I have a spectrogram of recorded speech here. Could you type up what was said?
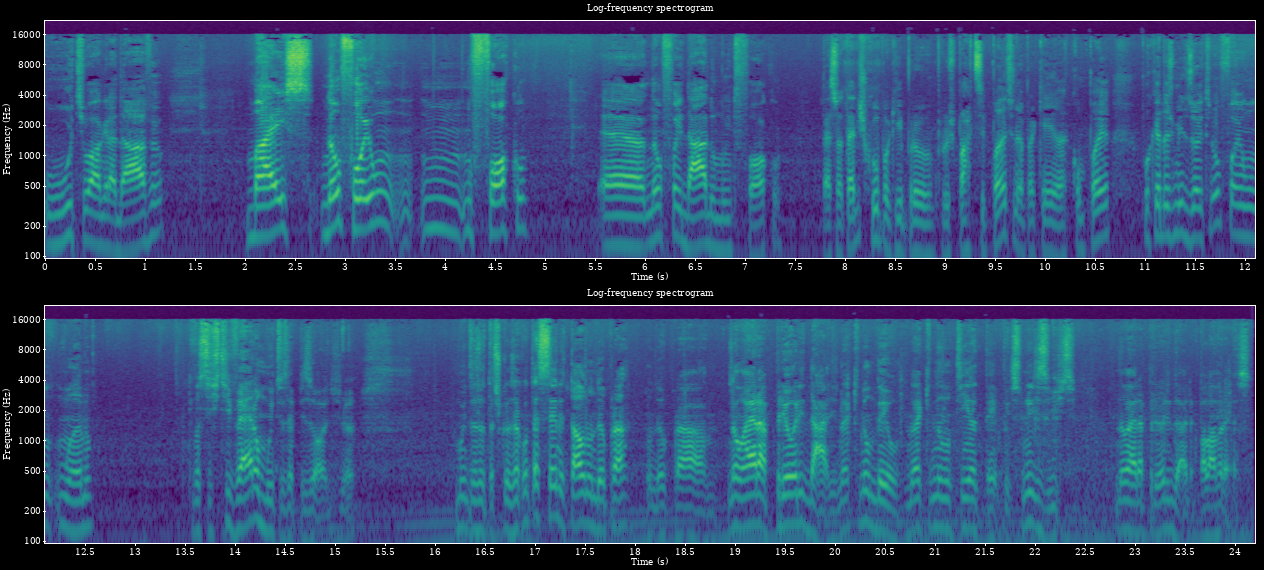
o útil ao agradável mas não foi um, um, um foco, é, não foi dado muito foco. Peço até desculpa aqui para os participantes, né, para quem acompanha, porque 2018 não foi um, um, ano que vocês tiveram muitos episódios, né? Muitas outras coisas acontecendo e tal, não deu para, não deu para, não era prioridade, não é que não deu, não é que não tinha tempo, isso não existe, não era prioridade, a palavra é essa.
